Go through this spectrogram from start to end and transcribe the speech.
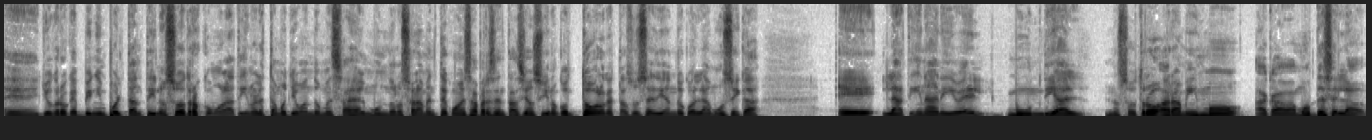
Eh, yo creo que es bien importante y nosotros como latinos le estamos llevando un mensaje al mundo, no solamente con esa presentación, sino con todo lo que está sucediendo con la música eh, latina a nivel mundial. Nosotros ahora mismo acabamos de ser la,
